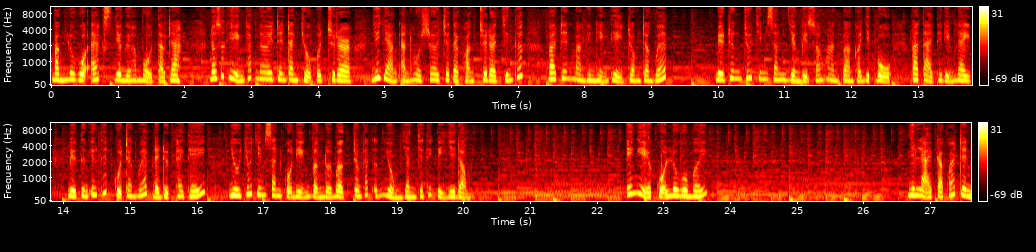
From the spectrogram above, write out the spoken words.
bằng logo X do người hâm mộ tạo ra. Nó xuất hiện khắp nơi trên trang chủ của Twitter dưới dạng ảnh hồ sơ cho tài khoản Twitter chính thức và trên màn hình hiển thị trong trang web. Biểu trưng chú chim xanh dần bị xóa hoàn toàn khỏi dịch vụ và tại thời điểm này, biểu tượng yêu thích của trang web đã được thay thế, dù chú chim xanh cổ điển vẫn nổi bật trong các ứng dụng dành cho thiết bị di động. Ý nghĩa của logo mới Nhìn lại cả quá trình,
